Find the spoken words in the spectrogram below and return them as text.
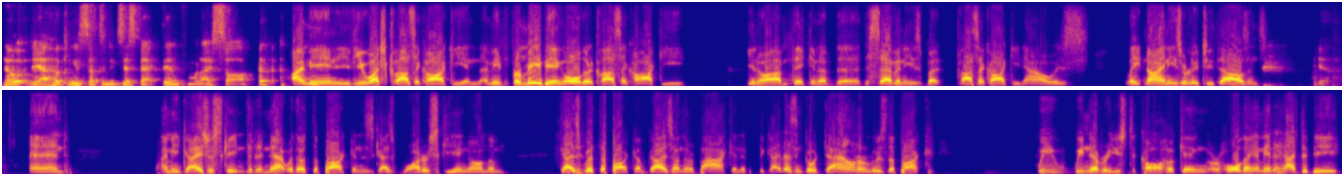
No, yeah, hooking and stuff didn't exist back then, from what I saw. I mean, if you watch classic hockey, and I mean, for me being older, classic hockey, you know, I'm thinking of the the 70s, but classic hockey now is late 90s, early 2000s. Yeah. And I mean, guys are skating to the net without the puck, and there's guys water skiing on them. Guys with the puck have guys on their back, and if the guy doesn't go down or lose the puck, we we never used to call hooking or holding. I mean, it had to be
